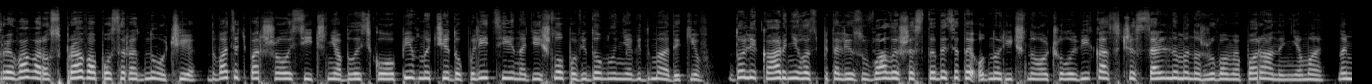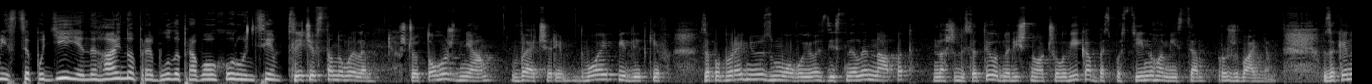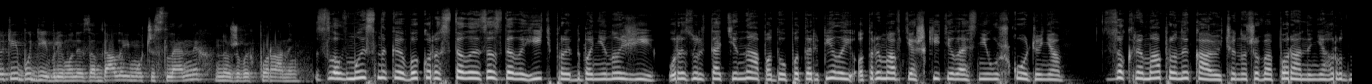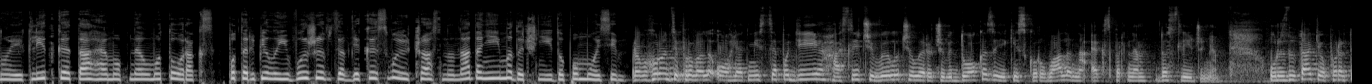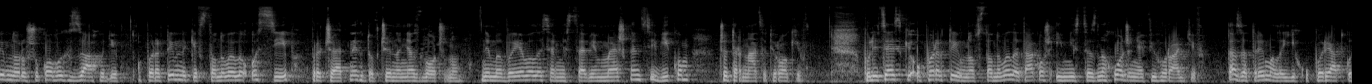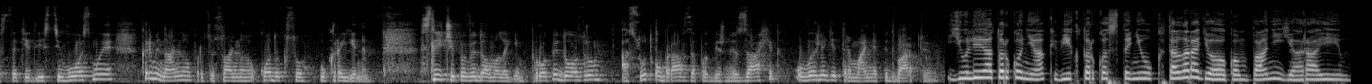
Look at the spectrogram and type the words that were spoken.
Кривава розправа посеред ночі. 21 січня близько опівночі до поліції надійшло повідомлення від медиків. До лікарні госпіталізували 61-річного чоловіка з чисельними ножовими пораненнями. На місце події негайно прибули правоохоронці. Слідчі встановили, що того ж дня ввечері двоє підлітків за попередньою змовою здійснили напад на 61-річного чоловіка без постійного місця проживання. В закинутій будівлі вони завдали йому численних ножових поранень. Зловмисники використали заздалегідь придбані ножі. У результаті нападу потерпілий отримав тяжкі тілесні ушкодження пошкодження. Зокрема, проникаючи ножове поранення грудної клітки та гемопневмоторакс. Потерпілий вижив завдяки своєчасно наданій медичній допомозі. Правоохоронці провели огляд місця події, а слідчі вилучили речові докази, які скерували на експертне дослідження. У результаті оперативно-розшукових заходів оперативники встановили осіб, причетних до вчинення злочину. Ними виявилися місцеві мешканці віком 14 років. Поліцейські оперативно встановили також і місце знаходження фігурантів та затримали їх у порядку статті 208 Кримінального процесуального кодексу України. Слідчі повідомили їм про підозру, а суд обрав запобіжний захід у вигляді тримання під вартою. Юлія Торконяк, Віктор Костенюк, телерадіокомпанія Раї.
